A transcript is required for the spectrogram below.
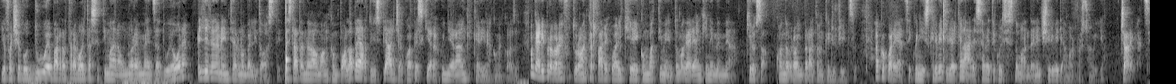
io facevo 2-3 volte a settimana, un'ora e mezza, due ore, e gli allenamenti erano belli tosti. L'estate andavamo anche un po' all'aperto, in spiaggia, qua a Peschiera, quindi era anche carina come cosa. Magari proverò in futuro anche a fare qualche combattimento, magari anche in MMA, chi lo sa, quando avrò imparato anche il jiu-jitsu. Ecco qua ragazzi, quindi iscrivetevi al canale se avete qualsiasi domanda e noi ci rivediamo al prossimo video. Ciao ragazzi.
